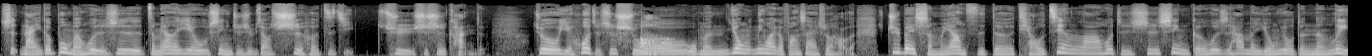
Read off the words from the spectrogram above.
是哪一个部门，或者是怎么样的业务性质是比较适合自己？去试试看的，就也或者是说，我们用另外一个方式来说好了，具备什么样子的条件啦，或者是性格，或者是他们拥有的能力，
